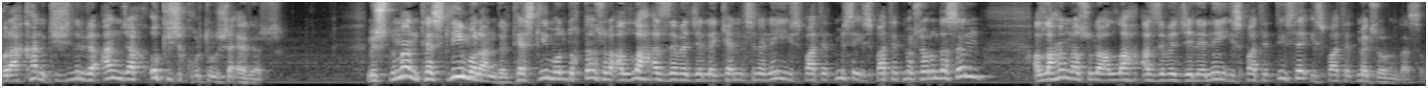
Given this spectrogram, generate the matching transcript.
bırakan kişidir ve ancak o kişi kurtuluşa erir. Müslüman teslim olandır. Teslim olduktan sonra Allah Azze ve Celle kendisine neyi ispat etmişse ispat etmek zorundasın. Allah'ın Resulü Allah Azze ve Celle neyi ispat ettiyse ispat etmek zorundasın.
